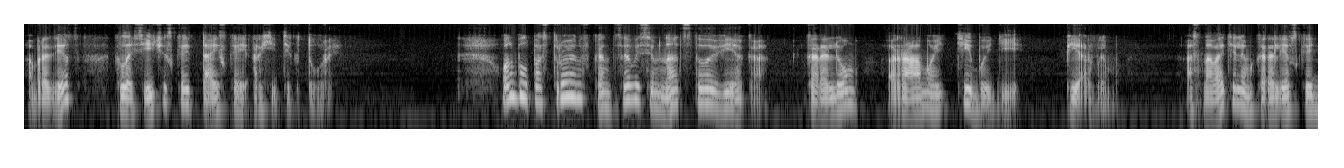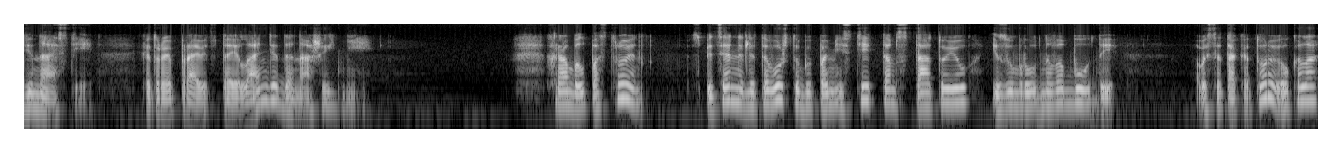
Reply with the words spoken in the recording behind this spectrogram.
образец классической тайской архитектуры. Он был построен в конце XVIII века королем Рамой Тибуди I, основателем королевской династии, которая правит в Таиланде до наших дней. Храм был построен специально для того, чтобы поместить там статую изумрудного Будды – высота которой около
